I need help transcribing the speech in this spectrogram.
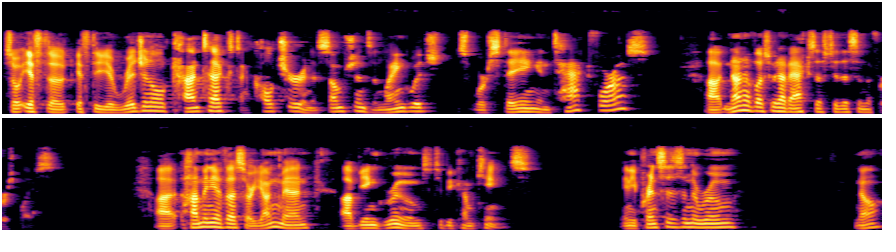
So if the if the original context and culture and assumptions and language were staying intact for us, uh, none of us would have access to this in the first place. Uh, how many of us are young men uh, being groomed to become kings? Any princes in the room? No?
